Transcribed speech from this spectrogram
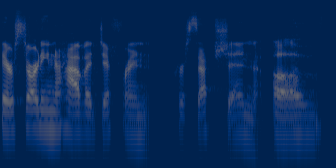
they're starting to have a different perception of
